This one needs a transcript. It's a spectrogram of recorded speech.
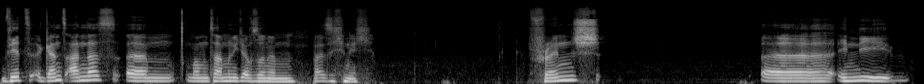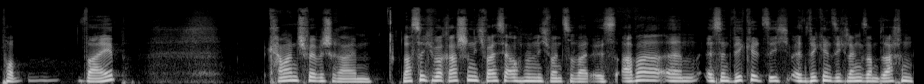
Wird ganz anders. Ähm, momentan bin ich auf so einem, weiß ich nicht, French äh, Indie-Pop-Vibe. Kann man schwer beschreiben. Lasst euch überraschen, ich weiß ja auch noch nicht, wann es soweit ist. Aber ähm, es entwickelt sich, entwickeln sich langsam Sachen,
